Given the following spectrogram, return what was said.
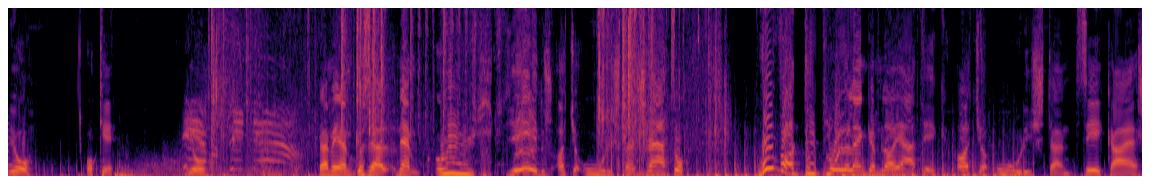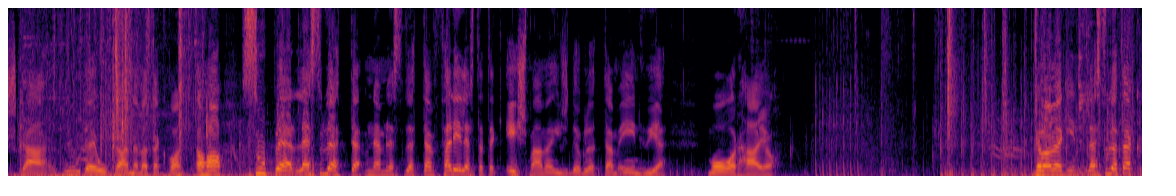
jó. Oké. Okay. Jó. Remélem közel... Nem. Uh, Jézus, atya úristen, srácok! Hova diplójol engem le a játék? Atya úristen, CKSK, hú de jó nevetek van. Aha, szuper, leszülettem, nem leszülettem, felélesztetek, és már meg is döglöttem, én hülye. Marhája. De már megint leszületek.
